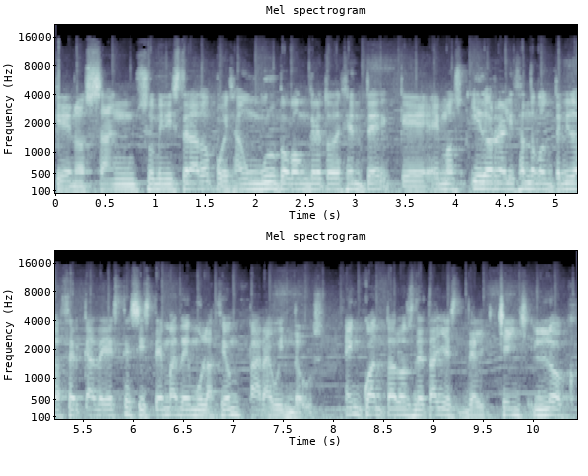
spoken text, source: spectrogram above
que nos han suministrado pues a un grupo concreto de gente que hemos ido realizando contenido acerca de este sistema de emulación para Windows. En cuanto a los detalles del changelog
